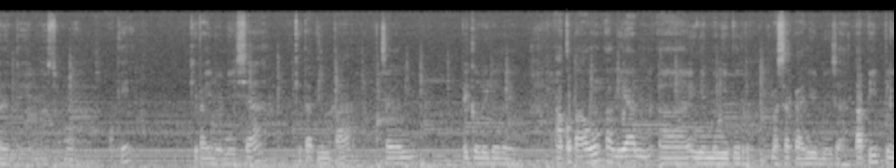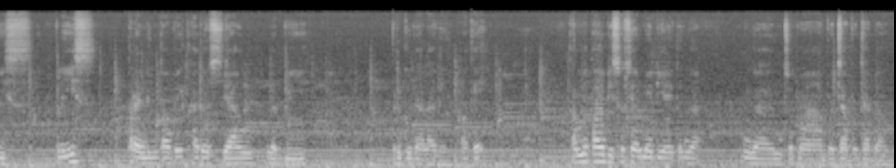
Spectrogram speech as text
berhenti ini semua. Oke, kita Indonesia, kita pintar, jangan bego-bego. Aku tahu kalian uh, ingin menghibur masyarakat Indonesia, tapi please, please trending topik harus yang lebih berguna lagi. Oke? kamu tahu di sosial media itu nggak nggak cuma bocah-bocah doang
